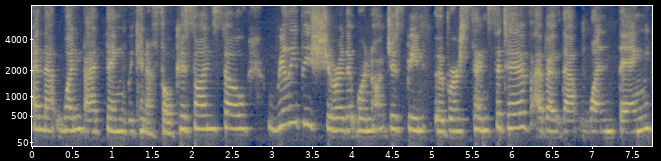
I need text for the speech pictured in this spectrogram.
and that one bad thing we can focus on. So really be sure that we're not just being uber sensitive about that one thing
